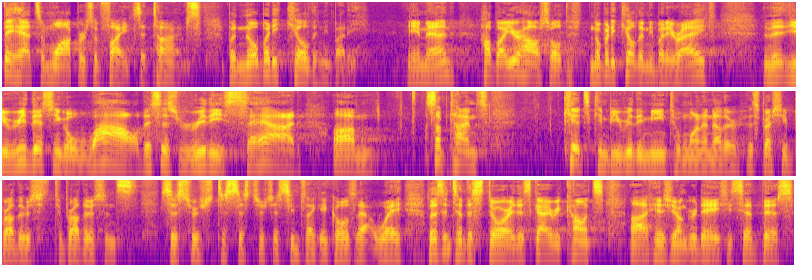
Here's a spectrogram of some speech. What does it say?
they had some whoppers of fights at times, but nobody killed anybody. Amen. How about your household? Nobody killed anybody, right? And you read this and you go, wow, this is really sad. Um, sometimes kids can be really mean to one another, especially brothers to brothers and sisters to sisters. It seems like it goes that way. Listen to the story. This guy recounts uh, his younger days. He said this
